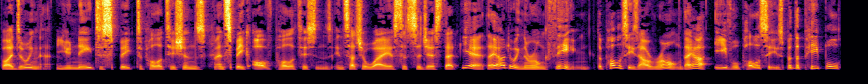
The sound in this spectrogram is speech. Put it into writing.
by doing that. You need to speak to politicians and speak of politicians in such a way as to suggest that, yeah, they are doing the wrong thing. The policies are wrong. They are evil policies, but the people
